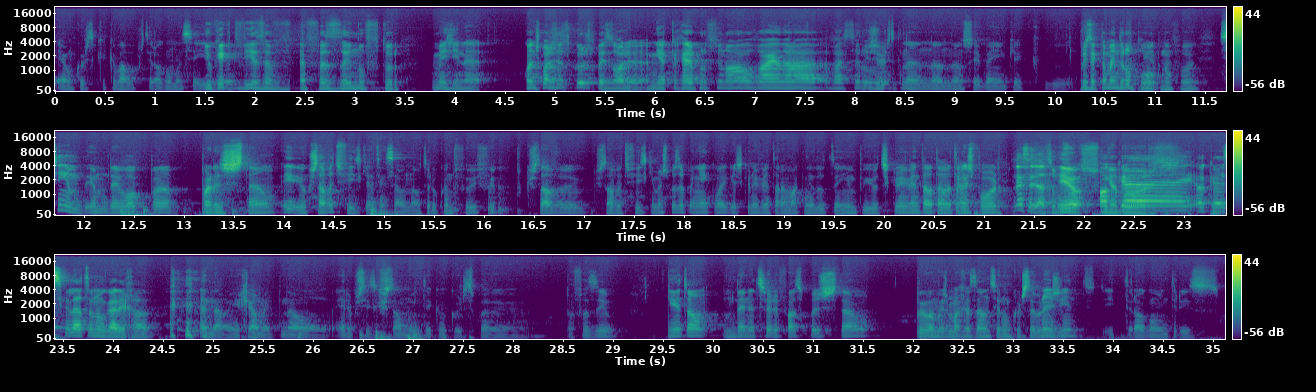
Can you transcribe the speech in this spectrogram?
é- um curso que acabava por ter alguma saída. E o que é que devias a, a fazer no futuro? Imagina, Quando escolhes esse curso, pensas, olha, a minha carreira profissional vai andar a, vai ser o... Juro-te que não, não, não sei bem o que é que. Por isso é que também durou pouco, não foi? Sim, eu, eu mudei logo para, para a gestão. Eu, eu gostava de física, atenção, na altura quando fui, fui porque gostava, gostava de física, mas depois apanhei colegas que queriam inventar a máquina do tempo e outros que queriam inventar o teletransporte. Nessa idade somos Eu, todos ok, ok, se calhar estou no lugar errado. ah, não, eu realmente não. Era preciso gostar muito daquele curso para, para fazê-lo. E então mudei na terceira fase para a gestão, pela mesma razão de ser um curso abrangente e de ter algum interesse.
